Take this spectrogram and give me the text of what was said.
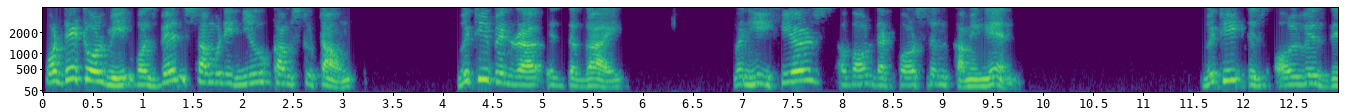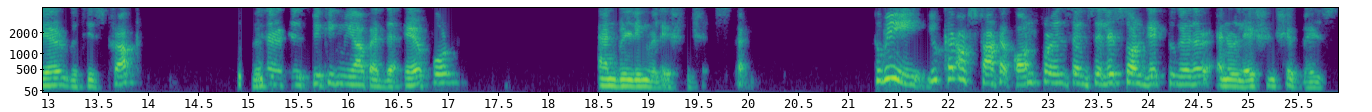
What they told me was when somebody new comes to town, Viti Bindra is the guy, when he hears about that person coming in, Viti is always there with his truck, whether it is picking me up at the airport and building relationships. To me, you cannot start a conference and say, let's all get together and relationship builds.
